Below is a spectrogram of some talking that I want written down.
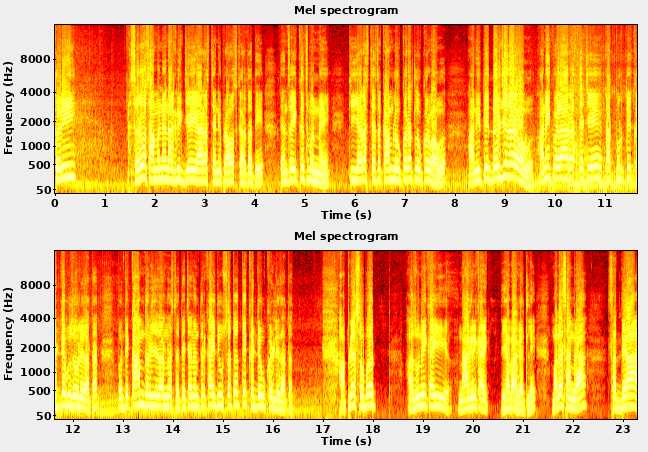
तरी सर्वसामान्य नागरिक जे या रस्त्याने प्रवास करतात ते त्यांचं एकच म्हणणं आहे की या रस्त्याचं काम लवकरात लवकर व्हावं. आणि ते दर्जेदार व्हावं. अनेक वेळा रस्त्याचे तात्पुरते खड्डे बुजवले जातात पण ते काम दर्जेदार नसतं. त्याच्यानंतर काही दिवसातच ते खड्डे उखडले जातात. आपल्यासोबत अजूनही काही नागरिक आहेत ह्या भागातले. मला सांगा सध्या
